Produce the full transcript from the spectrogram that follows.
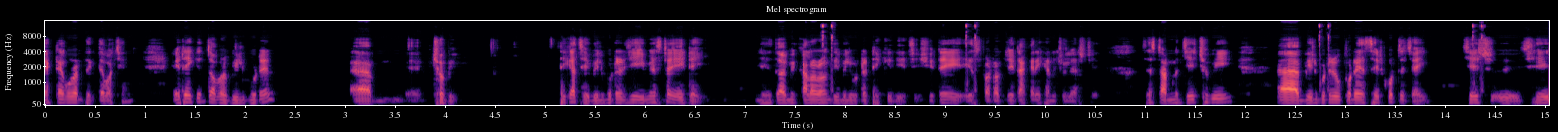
রেক্টাঙ্গুলার দেখতে পাচ্ছেন, এটাই কিন্তু আমার বিলবোর্ডের ছবি। ঠিক আছে? বিলবোর্ডের যে ইমেজটা এটাই। যেহেতু আমি কালো রং দিয়ে বিলবোর্ডটা ঢেকে দিয়েছি, সেটাই স্পট অফ যে টাকার এখানে চলে আসছে। জাস্ট আমরা যে ছবি বিলবোর্ডের উপরে সেট করতে চাই, সেই সেই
